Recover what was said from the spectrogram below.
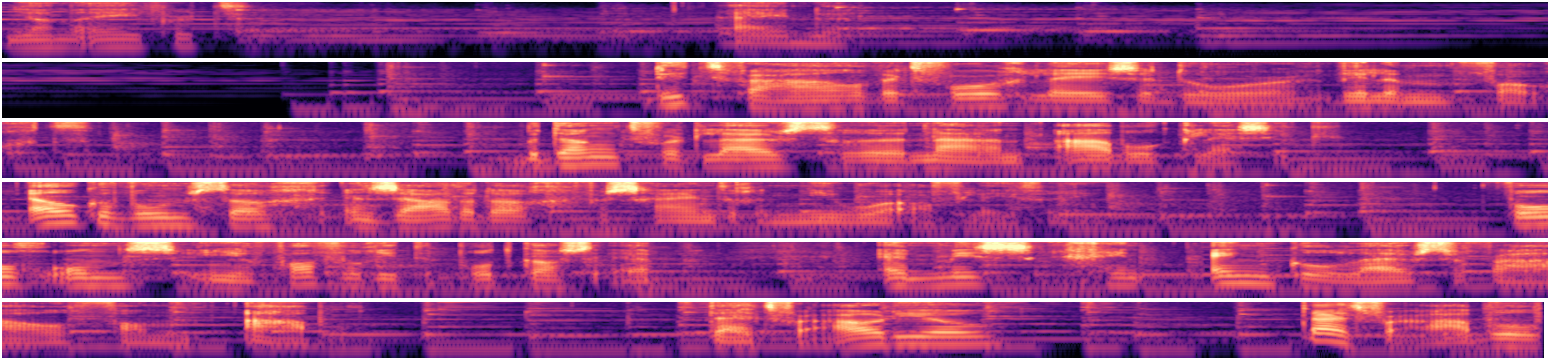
Jan Evert. Einde. Dit verhaal werd voorgelezen door Willem Voogd. Bedankt voor het luisteren naar een Abel Classic. Elke woensdag en zaterdag verschijnt er een nieuwe aflevering. Volg ons in je favoriete podcast-app en mis geen enkel luisterverhaal van Abel. Tijd voor audio, tijd voor Abel.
